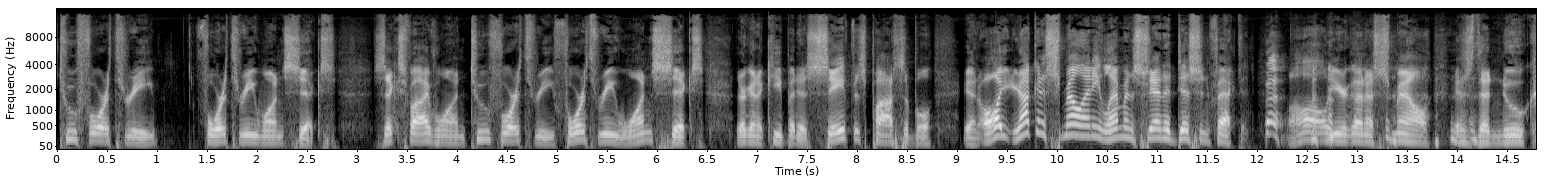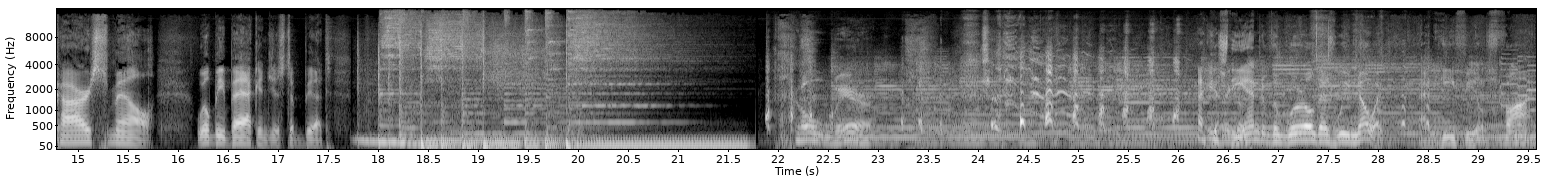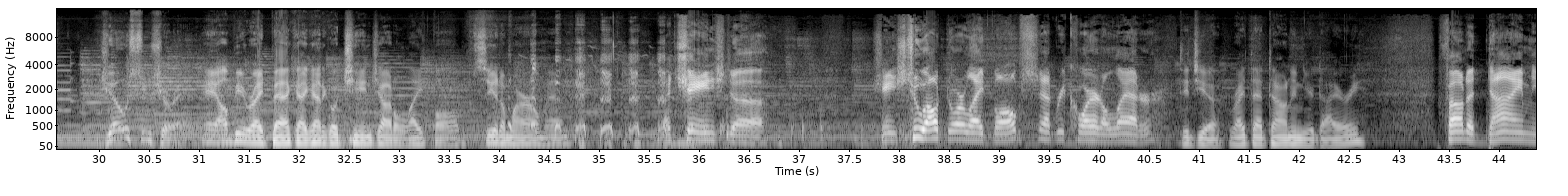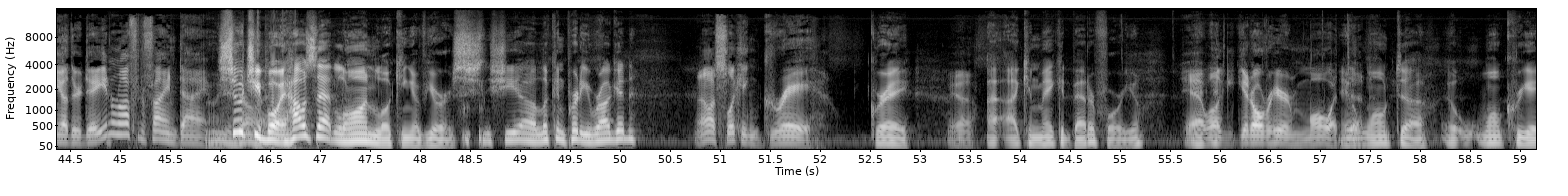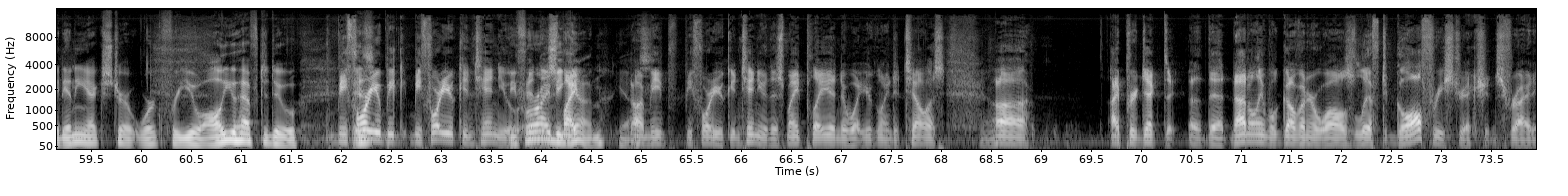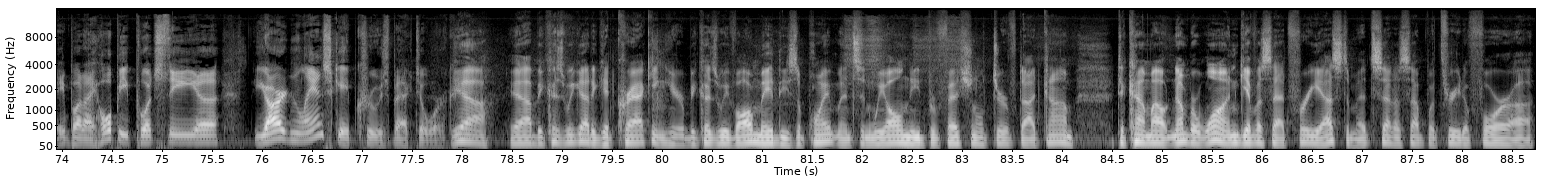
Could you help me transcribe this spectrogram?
243 4316. 651 243 4316. They're going to keep it as safe as possible. And all you're not going to smell any lemon scented disinfectant. all you're going to smell is the new car smell. We'll be back in just a bit. Go where? It's the end of the world as we know it, and he feels fine. Joe Soucheray. Hey, I'll be right back. I got to go change out a light bulb. See you tomorrow, man. I changed uh, changed two outdoor light bulbs that required a ladder. Did you write that down in your diary? Found a dime the other day. You don't often find dimes. Suchi boy, how's that lawn looking of yours? She uh, looking pretty rugged, Now it's looking gray. gray. Yeah. I, I can make it better for you. Yeah, well, get over here and mow it. It then. won't. Uh, it won't create any extra work for you. All you have to do Before is- you be, before you continue, Before I this might- begin, no. I mean before you continue, this might play into what you're going to tell us. Uh, I predict that, uh, that not only will Governor Walz lift golf restrictions Friday, but I hope he puts the uh, yard and landscape crews back to work. Yeah, yeah, because we got to get cracking here because we've all made these appointments and we all need professionalturf.com to come out. Number one, give us that free estimate, set us up with three to four uh,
